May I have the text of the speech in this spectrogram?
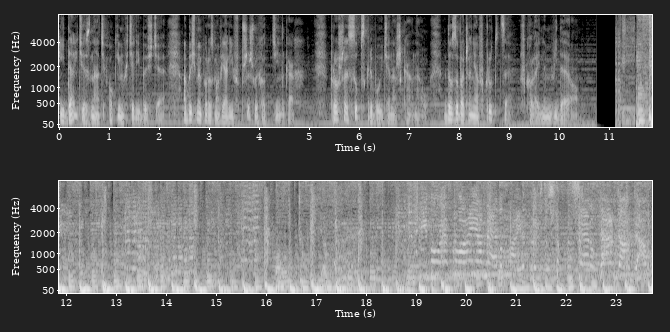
i dajcie znać, o kim chcielibyście, abyśmy porozmawiali w przyszłych odcinkach. Proszę subskrybujcie nasz kanał. Do zobaczenia wkrótce w kolejnym wideo. settle down, down, down.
